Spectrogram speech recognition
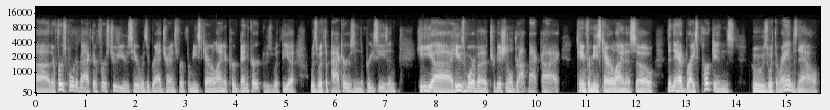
uh, their first quarterback, their first two years here was a grad transfer from East Carolina, Kurt Benkert, who's with the uh, was with the Packers in the preseason. He uh, he was more of a traditional drop back guy, came from East Carolina. So then they had Bryce Perkins, who's with the Rams now.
